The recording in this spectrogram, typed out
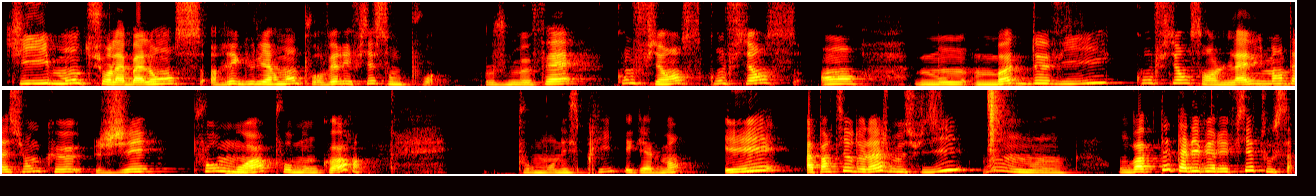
qui monte sur la balance régulièrement pour vérifier son poids. Je me fais confiance, confiance en mon mode de vie, confiance en l'alimentation que j'ai pour moi, pour mon corps, pour mon esprit également. Et à partir de là, je me suis dit, hmm, on va peut-être aller vérifier tout ça.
